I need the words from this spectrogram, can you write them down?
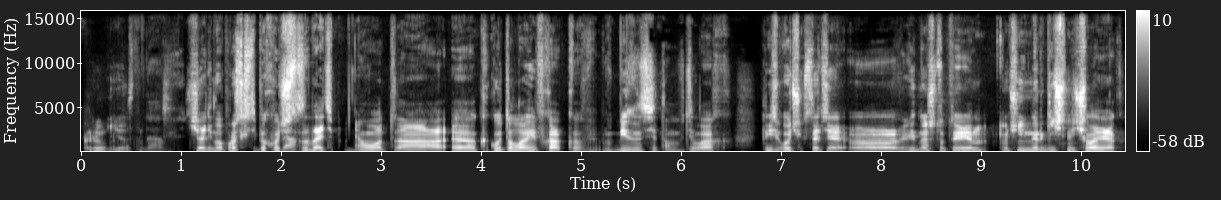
Круто. Ясно. Да. Еще один вопрос к тебе хочется да. задать. Вот, а, э, какой-то лайфхак в бизнесе, там, в делах. Ты очень, кстати, э, видно, что ты очень энергичный человек,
